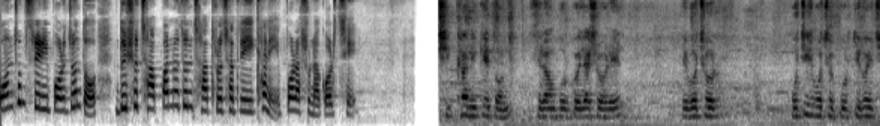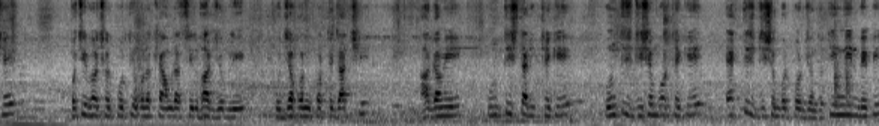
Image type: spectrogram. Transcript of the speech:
পঞ্চম শ্রেণি পর্যন্ত দুইশো ছাপ্পান্ন জন ছাত্রছাত্রী এখানে পড়াশোনা করছে। শিক্ষা নিকেতন শ্রীরামপুর কৈলাসহরের এবছর পঁচিশ বছর পূর্তি হয়েছে। পঁচিশ বছর পূর্তি উপলক্ষে আমরা সিলভার জুবলি উদযাপন করতে যাচ্ছি। আগামী উনত্রিশ তারিখ থেকে, উনত্রিশ ডিসেম্বর থেকে একত্রিশ ডিসেম্বর পর্যন্ত তিন দিন ব্যাপী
